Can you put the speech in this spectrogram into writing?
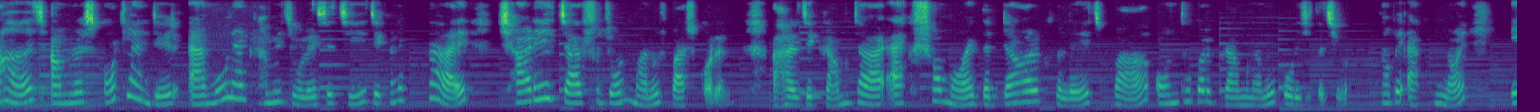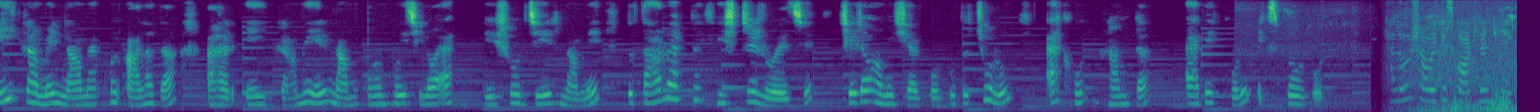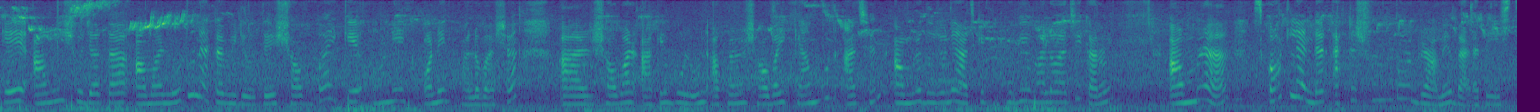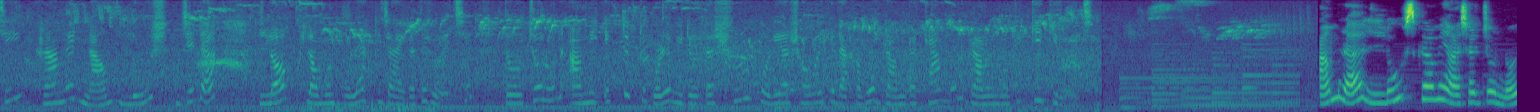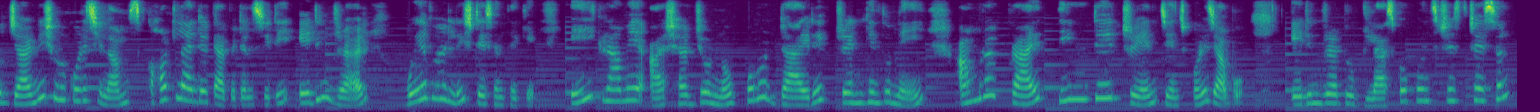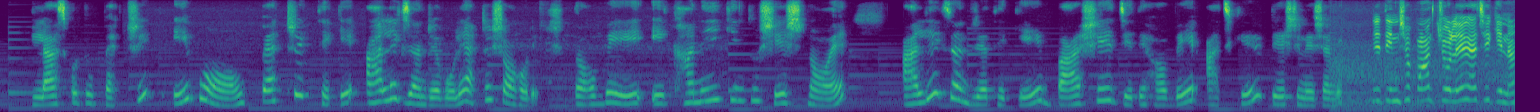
আজ আমরা স্কটল্যান্ডের এমন এক গ্রামে চলে এসেছি যেখানে প্রায় সাড়ে চারশো জন মানুষ বাস করেন। আর যে গ্রামটা এক সময় দ্য ডার্ক ভিলেজ বা অন্ধকার গ্রাম নামে পরিচিত ছিল। তবে এখন নয়, এই গ্রামের নাম এখন আলাদা। আর এই গ্রামের নামকরণ হয়েছিল এক ভেষজের নামে। তো তারও একটা হিস্ট্রি রয়েছে, সেটাও আমি শেয়ার করব। তো চলুন, এখন গ্রামটা এক এক করে এক্সপ্লোর করি। হ্যালো, সবাইকে স্কটল্যান্ড থেকে আমি সুজাতা। আমার নতুন একটা ভিডিওতে সবাইকে অনেক অনেক ভালোবাসা। আর সবার আগে বলুন, আপনারা সবাই কেমন আছেন? আমরা দুজনে আজকে খুবই ভালো আছি, কারণ আমরা স্কটল্যান্ডের একটা সুন্দর গ্রামে বেড়াতে এসেছি। গ্রামের নাম লুস যেটা লক লমন বলে একটা জায়গাতে রয়েছে। তো চলুন, আমি একটু একটু করে ভিডিওটা শুরু করি আর সবাইকে দেখাবো গ্রামটা কেমন, গ্রামের মধ্যে কী কী রয়েছে। আমরা লুস গ্রামে আসার জন্য জার্নি শুরু করেছিলাম স্কটল্যান্ডের ক্যাপিটাল সিটি এডিনব্রার ওয়েভারলি স্টেশন থেকে। এই গ্রামে আসার জন্য কোনো ডাইরেক্ট ট্রেন কিন্তু নেই। আমরা প্রায় তিনটে ট্রেন চেঞ্জ করে যাব। Edinburgh to Glasgow station Glasgow to Patrick এবং প্যাট্রিক থেকে আলেকজান্ড্রিয়া বলে একটা শহরে। তবে এখানেই কিন্তু শেষ নয়। আলেকজান্দ্রিয়া থেকে বাসে যেতে হবে আজকের ডেস্টিনেশনে। যে তিনশো পাঁচ চলে গেছে কিনা?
